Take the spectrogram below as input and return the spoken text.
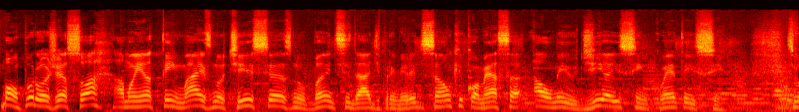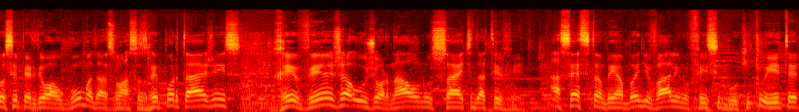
Bom, por hoje é só. Amanhã tem mais notícias no Band Cidade Primeira Edição, que começa ao meio-dia e 55. Se você perdeu alguma das nossas reportagens, reveja o jornal no site da TV. Acesse também a Band Vale no Facebook e Twitter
